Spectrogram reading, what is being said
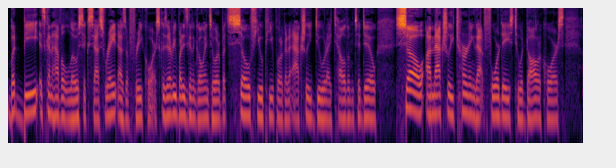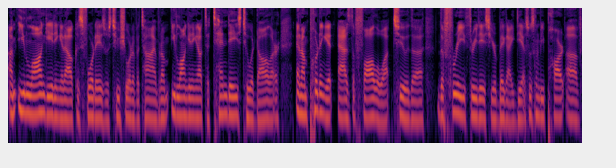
but B, it's going to have a low success rate as a free course because everybody's going to go into it, but so few people are going to actually do what I tell them to do. So I'm actually turning that four days to a dollar course. I'm elongating it out because four days was too short of a time, but I'm elongating out to 10 days to a dollar. And I'm putting it as the follow up to the, the free three days to your big idea. So it's going to be part of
